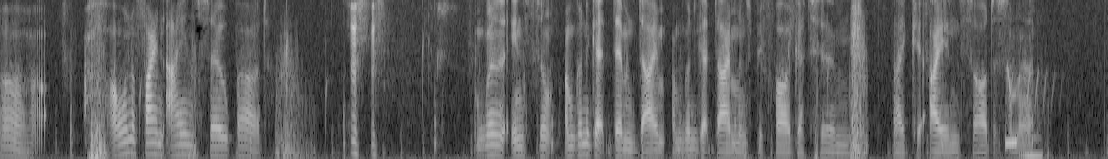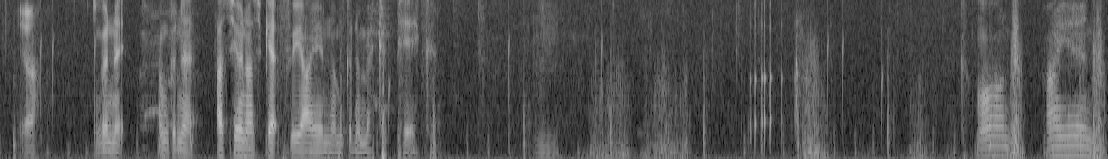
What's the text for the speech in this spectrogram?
Oh, I want to find iron so bad. I'm gonna instant. I'm gonna get them dim. I'm gonna get diamonds before I get um like iron sword or something. Yeah. I'm gonna. I'm gonna. As soon as I get free iron, I'm gonna make a pick. Mm. Come on, iron.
